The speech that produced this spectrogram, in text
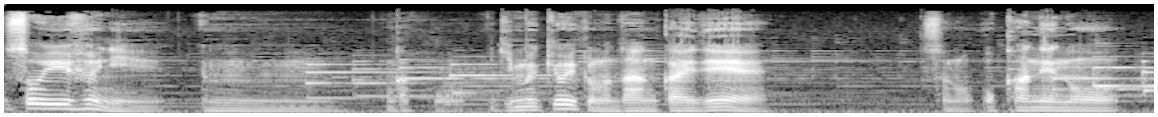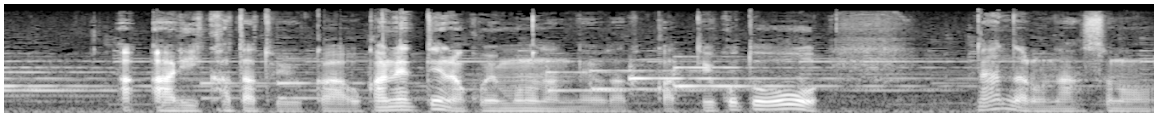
そういうふうにうんなんかこう義務教育の段階でそのお金のあり方というかお金っていうのはこういうものなんだよだとかっていうことをなんだろうなその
